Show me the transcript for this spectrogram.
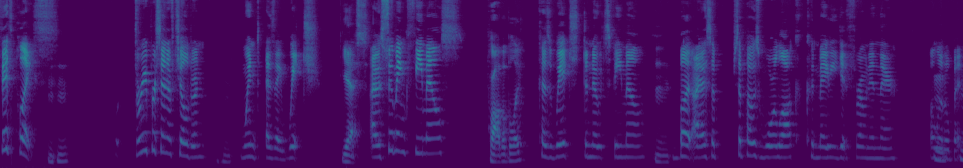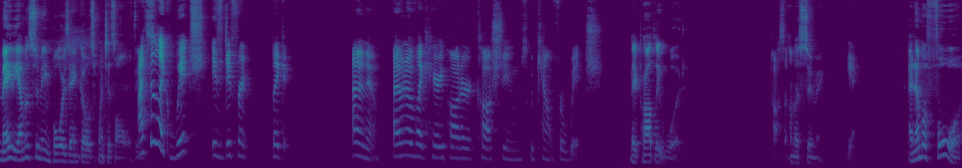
fifth place, Mm-hmm. three percent of children Mhm. went as a witch. Yes, I'm assuming females, probably. because witch denotes female. Mm. But I sup- suppose warlock could maybe get thrown in there a Mm, little bit. Maybe I'm assuming boys and girls went as all of these. I feel like witch is different. Like, I don't know. I don't know if like Harry Potter costumes would count for witch. they probably would. Possibly. I'm assuming. Yeah. And number four,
